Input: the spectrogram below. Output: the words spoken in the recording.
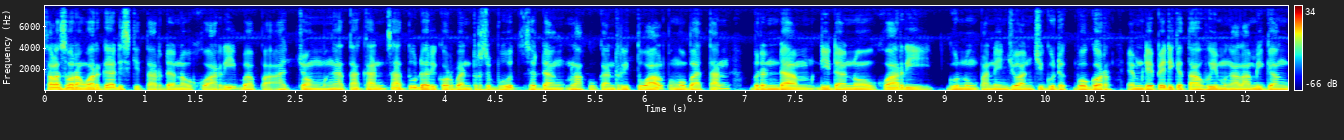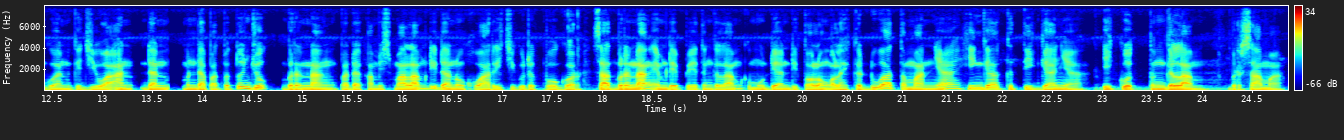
Salah seorang warga di sekitar Danau Kuari, Bapak Acong, mengatakan satu dari korban tersebut sedang melakukan ritual pengobatan berendam di Danau Kuari, Gunung Panenjoan, Cigudeg, Bogor. MDP diketahui mengalami gangguan kejiwaan dan mendapat petunjuk berenang pada Kamis malam di Danau Kuari, Cigudeg, Bogor. Saat berenang, MDP tenggelam kemudian ditolong oleh kedua temannya hingga ketiganya ikut tenggelam bersama.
